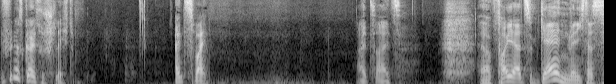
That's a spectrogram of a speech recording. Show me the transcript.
finde das gar nicht so schlecht. 1-2. Als, als. Ja, Feuer zu gähnen, wenn ich das,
